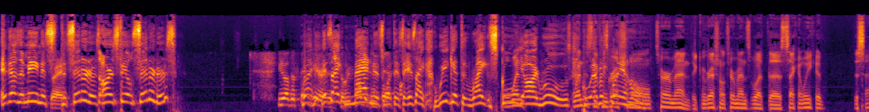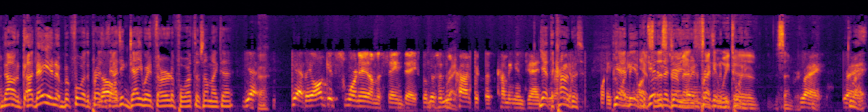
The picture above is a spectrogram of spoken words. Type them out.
It doesn't mean right. the senators aren't still senators. You know, the thing right. here it's like madness what they say. It's like we get to write schoolyard rules. When does whoever's the congressional playing term end? The congressional term ends what the second week of December. No, uh, they end before the presidency. No. I think January third or fourth or something like that. Yeah. Okay. Yeah, they all get sworn in on the same day. So there's a new right. Congress that's coming in January. Yeah, the Congress. Yeah, be yeah, so this term ends second week of December. Right. Right. right.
